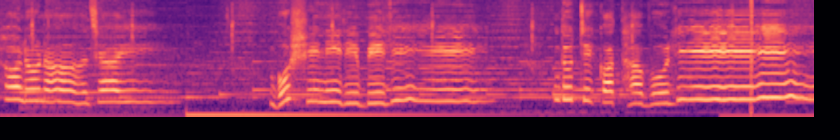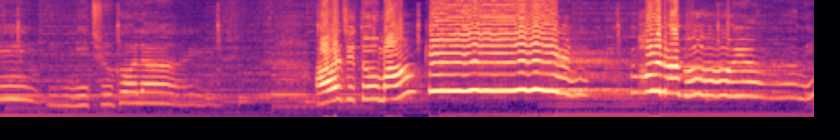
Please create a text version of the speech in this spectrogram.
চলো না যাই, বসে নিরিবিলি, দুটি কথা বলি, নিচু গলায়। আজ তোমাকে ভুলাবো আমি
